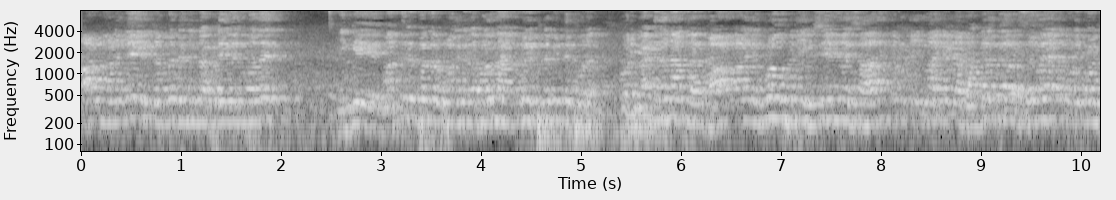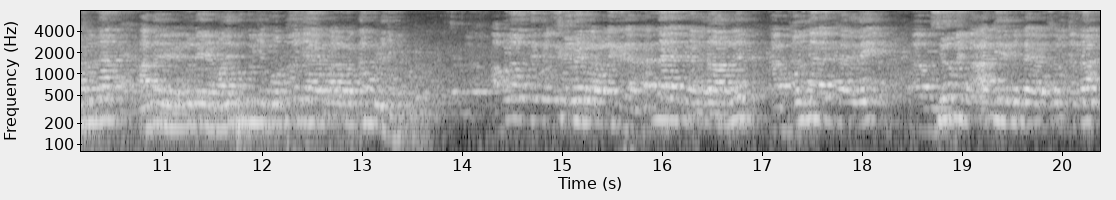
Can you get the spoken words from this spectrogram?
வாழ்நாளிலே இடம்பெற்றிருக்கின்ற அப்படி என்பது இங்கே வந்திருப்பவர் போகிற போது நான் போய் பிரமித்து போறேன் ஒரு மனிதனால் தன் வாழ்நாளில் இவ்வளவு பெரிய விஷயங்களை சாதிக்க முடியுமா என்ற மக்களுக்கு அவர் சேவையாற்ற முடியுமான்னு சொன்னால் அது என்னுடைய மதிப்புக்குரிய மொத்தமாக தான் முடியும் அவ்வளவு வந்து சேவைகளை வழங்குகிறார் நன்னலம் கருதாது நான் பொதுநலம் கருதி ஆற்றியிருக்கின்ற சொல்லி சொன்னால்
